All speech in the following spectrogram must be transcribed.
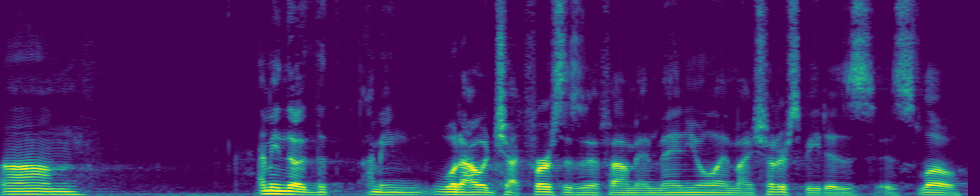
Um, I mean the, the I mean what I would check first is if I'm in manual and my shutter speed is is slow,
